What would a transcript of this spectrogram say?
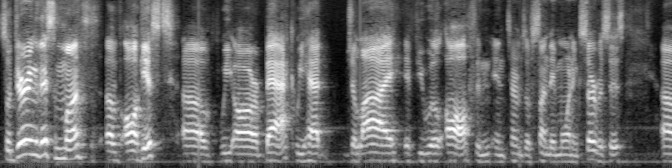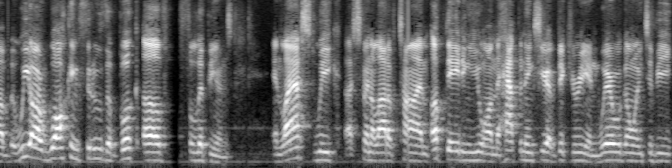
So during this month of August, uh, we are back. We had July, if you will, off in, in terms of Sunday morning services, uh, but we are walking through the book of Philippians. And last week, I spent a lot of time updating you on the happenings here at Victory and where we're going to be,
